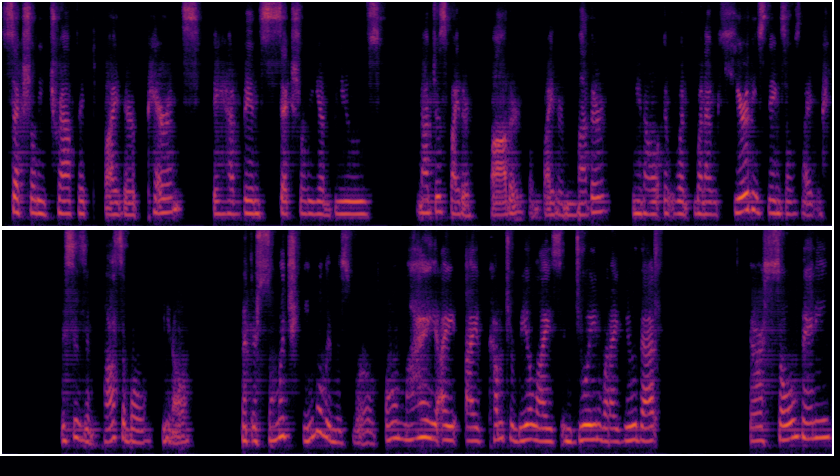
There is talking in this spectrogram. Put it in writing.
sexually trafficked by their parents. They have been sexually abused, not just by their father, but by their mother. You know, it, when when I would hear these things, I was like, this is impossible, you know. But there's so much evil in this world. Oh my, I I've come to realize in doing what I do that there are so many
